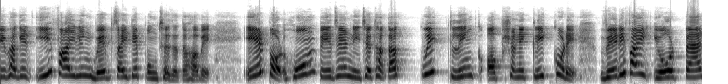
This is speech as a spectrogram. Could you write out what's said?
বিভাগের ই ফাইলিং ওয়েবসাইটে পৌঁছে যেতে হবে। এরপর হোম পেজের নিচে থাকা কুইক লিঙ্ক অপশনে ক্লিক করে ভেরিফাই ইওর প্যান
